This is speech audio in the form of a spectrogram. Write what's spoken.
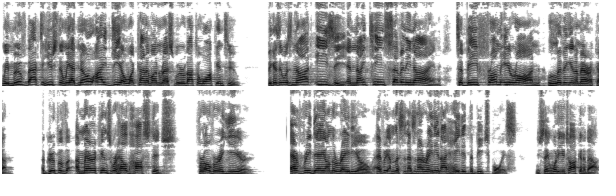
We moved back to Houston. We had no idea what kind of unrest we were about to walk into because it was not easy in 1979 to be from Iran living in America. A group of Americans were held hostage for over a year. Every day on the radio, every, I'm listening, as an Iranian, I hated the Beach Boys. You're saying, what are you talking about?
